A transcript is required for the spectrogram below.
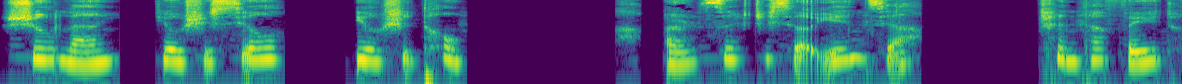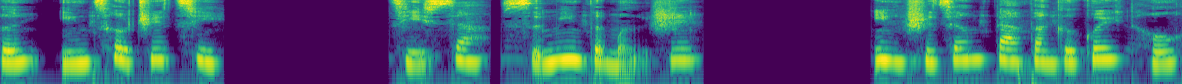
舒兰又是羞又是痛，儿子这小冤家，趁他肥臀迎凑之际。几下死命的猛日，硬是将大半个龟头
